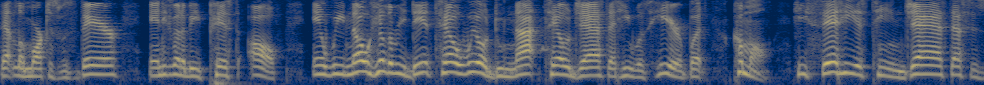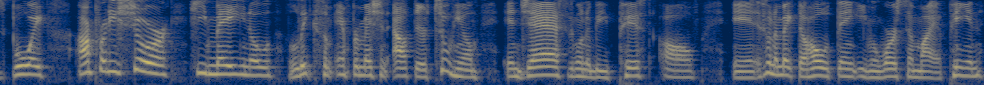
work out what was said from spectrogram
that LaMarcus was there and he's going to be pissed off. And we know Hillary did tell Will, do not tell Jazz that he was here. But come on, he said he is Team Jazz. That's his boy. I'm pretty sure he may, you know, leak some information out there to him. And Jazz is going to be pissed off. And it's going to make the whole thing even worse, in my opinion.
